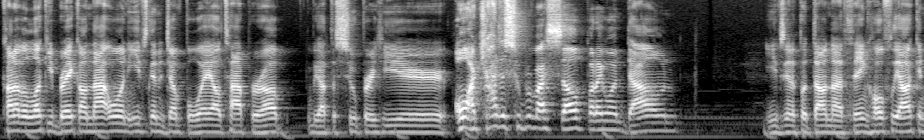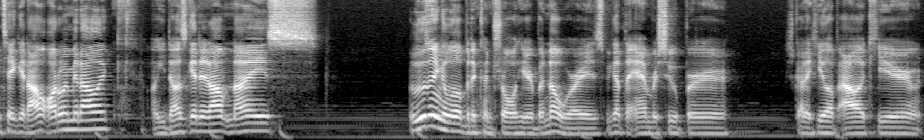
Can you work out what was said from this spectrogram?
Kind of a lucky break on that one. Eve's going to jump away. I'll tap her up. We got the super here. Oh, I tried to super myself, but I went down. Eve's going to put down that thing. Hopefully, Alec can take it out. Auto aim it, Alec. Oh, he does get it out. Nice. We're losing a little bit of control here, but no worries. We got the Amber super. Just got to heal up Alec here.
